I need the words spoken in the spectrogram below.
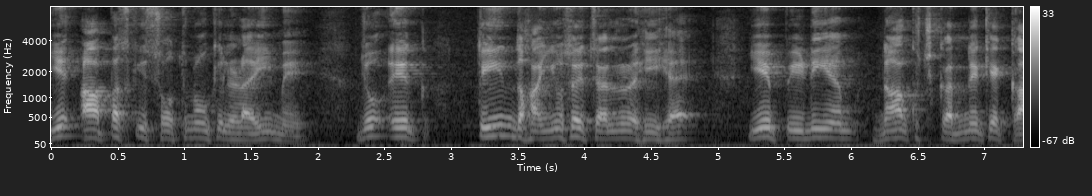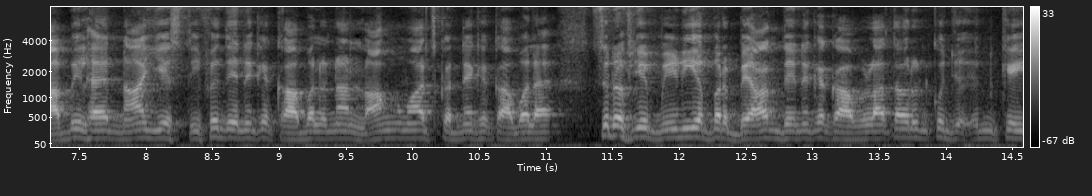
ये आपस की सोचनों की लड़ाई में जो एक तीन दहाइयों से चल रही है। ये पीडीएम ना कुछ करने के काबिल है, ना ये इस्तीफे देने के काबिल है, ना लॉन्ग मार्च करने के काबिल है। सिर्फ़ ये मीडिया पर बयान देने के काबिल आता है और इनको इनकी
